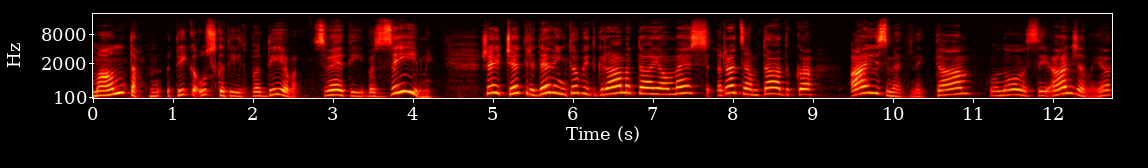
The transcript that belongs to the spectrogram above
manta tika uzskatīta par dieva svētības zīmi. Šeit 4.9. tobīt grāmatā jau mēs redzam tādu, ka aizmetni tām, ko nolasīja Anžela, ja,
